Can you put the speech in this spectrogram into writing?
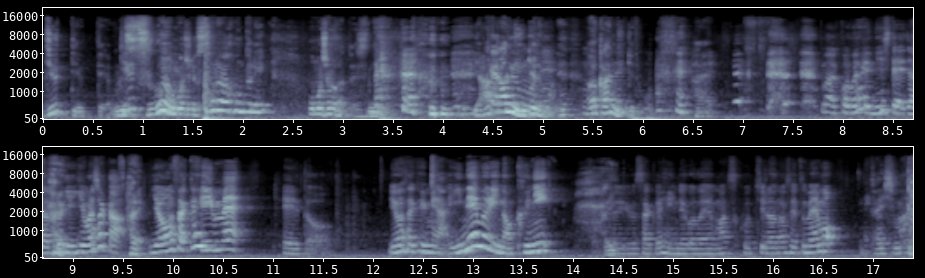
デュって言って。すごい面白いそれは本当に面白かったですね。いやあかんねんけどもね。あかんねんけども。はい。まあこの辺にしてじゃあはい次行きましょうか、はい。4作品目。えっ、と4作品目は「居眠りの国」はい。という作品でございます。こちらの説明もお願いします。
